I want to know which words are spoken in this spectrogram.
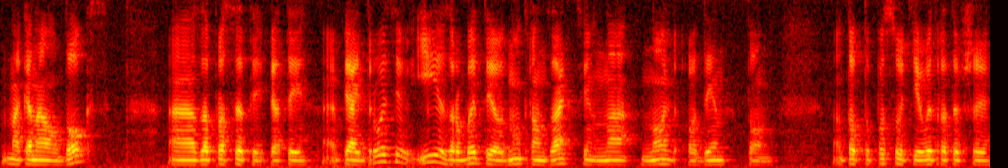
на канал DOX, е, запросити 5, 5 друзів і зробити одну транзакцію на 0,1 тонн. Тобто, по суті, витративши е,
